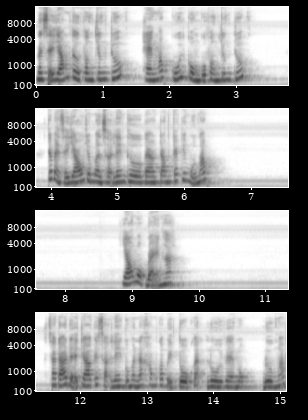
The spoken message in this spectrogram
Mình sẽ giống từ phần chân trước, hàng móc cuối cùng của phần chân trước. Các bạn sẽ giấu cho mình sợi len thừa vào trong các cái mũi móc giấu một đoạn ha. Sau đó để cho cái sợi len của mình nó không có bị tuột á, lùi về một đường móc.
